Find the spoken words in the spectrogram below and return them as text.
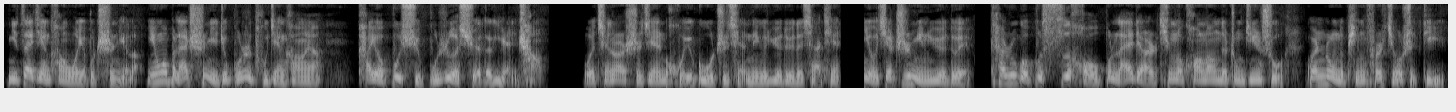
你再健康我也不吃你了，因为我本来吃你就不是图健康呀。还有不许不热血的演唱，我前段时间回顾之前那个乐队的夏天，有些知名乐队，他如果不嘶吼，不来点听了哐啷的重金属，观众的评分就是低。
